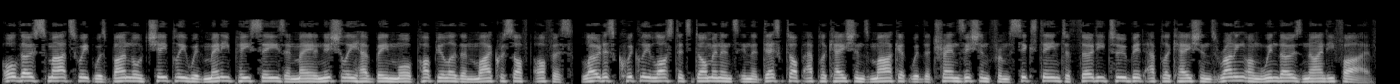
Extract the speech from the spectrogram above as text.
Although SmartSuite was bundled cheaply with many PCs and may initially have been more popular than Microsoft Office, Lotus quickly lost its dominance in the desktop applications market with the transition from 16 to 32-bit applications running on Windows 95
